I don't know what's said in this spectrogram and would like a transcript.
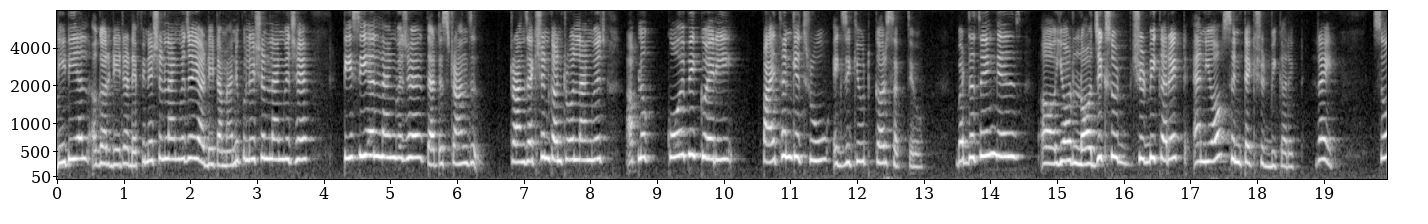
D D L अगर डेटा डेफिनेशन लैंग्वेज है या डेटा मैनिपुलेशन लैंग्वेज है टी सी एल लैंग्वेज है that is trans transaction control language, आप लोग कोई भी क्वेरी पाइथन के थ्रू एग्जीक्यूट कर सकते हो। But the thing is your logic should be correct and your syntax should be correct right so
